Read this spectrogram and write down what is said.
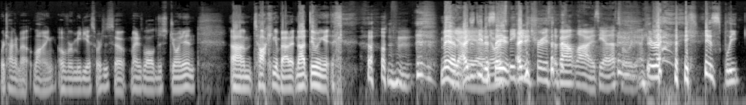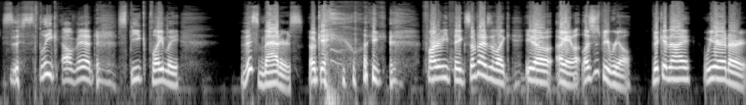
we're talking about lying over media sources, so might as well just join in um, talking about it, not doing it. Mm-hmm. Man, yeah, I just yeah. need to no, say speaking just... truth about lies. Yeah, that's what we're doing. right, speak, speak. Oh man, speak plainly. This matters. Okay, like part of me thinks sometimes I'm like, you know, okay, let's just be real. Nick and I, we are in our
